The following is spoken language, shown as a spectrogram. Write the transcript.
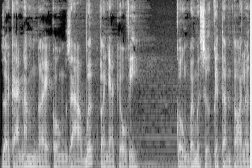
Rồi cả năm người cùng rào bước vào nhà Kiều Vi Cùng với một sự quyết tâm to lớn.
